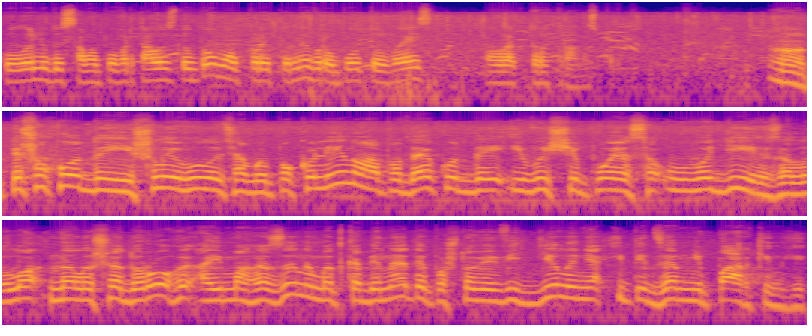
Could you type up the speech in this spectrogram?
коли люди саме повертались додому, припинив роботу весь електротранспорт. пішоходи йшли вулицями по коліну, а подекуди і вище пояса у воді залило не лише дороги, а й магазини, медкабінети, поштові відділення і підземні паркінги.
